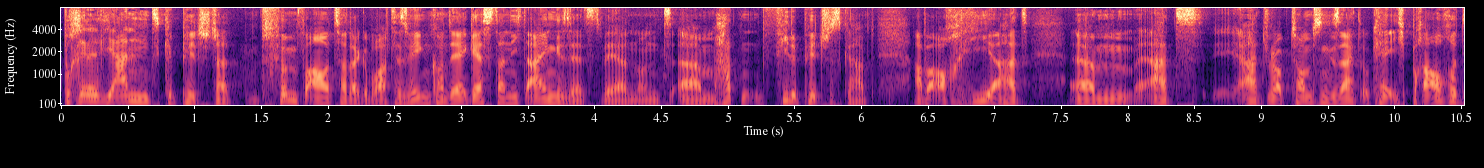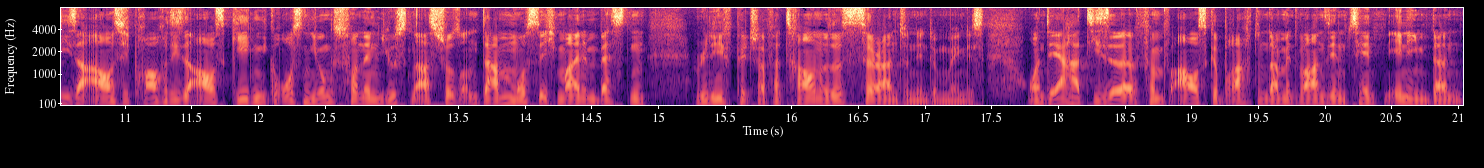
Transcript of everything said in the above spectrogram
brillant gepitcht hat. Fünf Outs hat er gebracht, deswegen konnte er gestern nicht eingesetzt werden und ähm, hat viele Pitches gehabt. Aber auch hier hat, ähm, hat, hat Rob Thompson gesagt, okay, ich brauche diese Aus, ich brauche diese Aus gegen die großen Jungs von den Houston Astros und da muss ich meinem besten Relief-Pitcher vertrauen und das ist Sir Anthony Dominguez. Und der hat diese fünf ausgebracht und damit waren sie im zehnten Inning. Dann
